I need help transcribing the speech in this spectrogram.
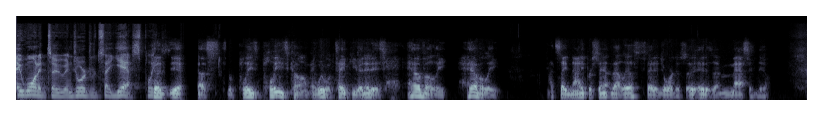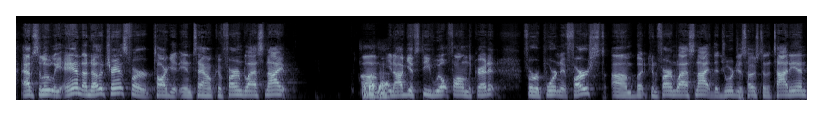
they wanted to, and George would say yes, please. Yes, please, please come, and we will take you. And it is heavily, heavily. I'd say ninety percent of that list state of Georgia. So it is a massive deal. Absolutely. And another transfer target in town confirmed last night. Um, you know, I'll give Steve Wiltfong the credit for reporting it first, um, but confirmed last night that Georgia is hosting a tight end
